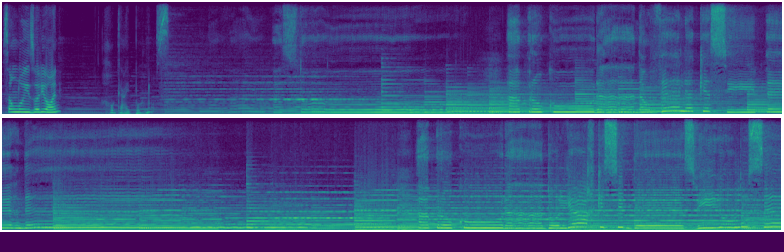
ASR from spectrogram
São Luís Orione, rogai por nós. Pastor, a procura da ovelha que se perdeu. procura do olhar que se desviou do céu.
